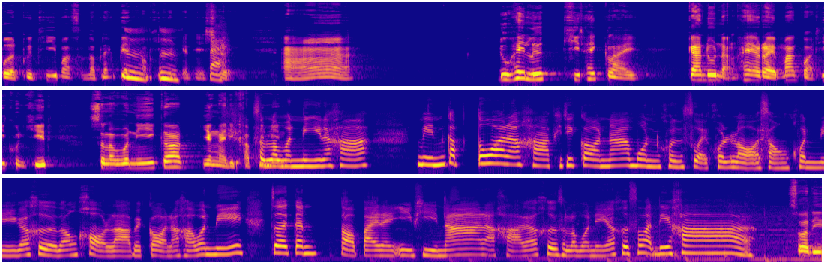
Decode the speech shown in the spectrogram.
เปิดพื้นที่มาสำหรับแลกเปลี่ยนอืมความคิดเห็นกันอืมเฉแต่ยๆอ่า ดูให้ลึกคิดให้ไกล การดูหนังให้อะไรมากกว่าที่คุณคิดสำหรับวันนี้ก็ยังไงดีครับพี่สำหรับมิ้นท์วันนี้นะคะ มิ้นท์กับตัวนะคะ พิธีกรหน้ามนต์คนสวยคนหล่อสองคนนี้ก็คือต้องขอลาไปก่อนนะคะ วันนี้เจอกันต่อไปใน EP หน้านะคะ ก็คือสำหรับวันนี้ก็คือสวัสดีค่ะ สวัสดี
